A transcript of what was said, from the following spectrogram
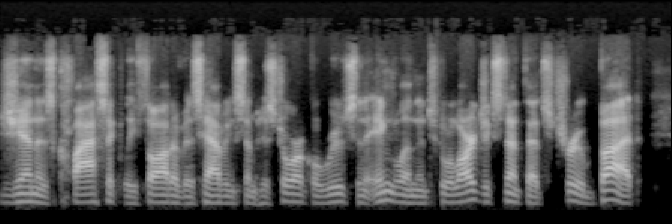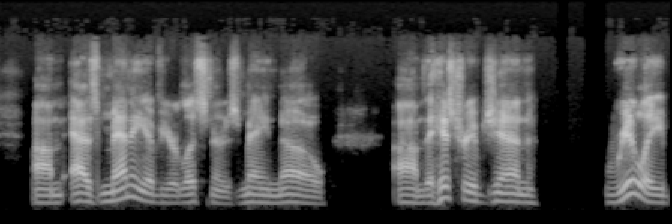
Gin is classically thought of as having some historical roots in England, and to a large extent, that's true. But um, as many of your listeners may know, um, the history of gin really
